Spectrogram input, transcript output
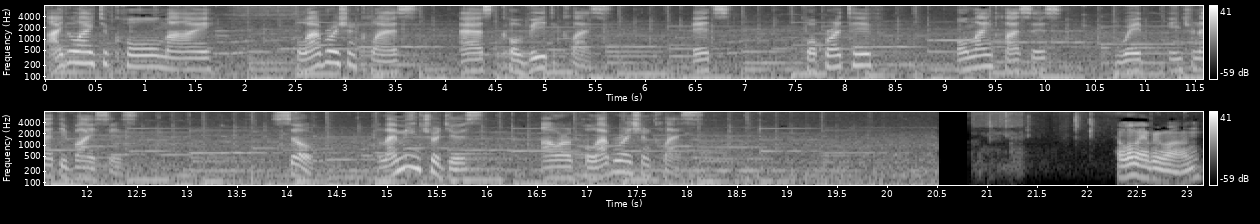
I'd like to call my collaboration class as COVID class. It's cooperative online classes with internet devices. So, let me introduce our collaboration class. Hello everyone.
